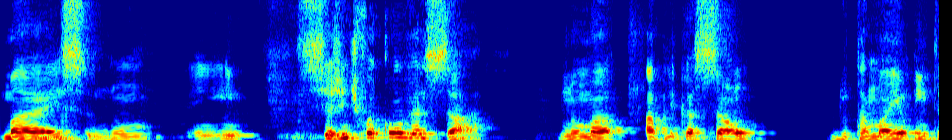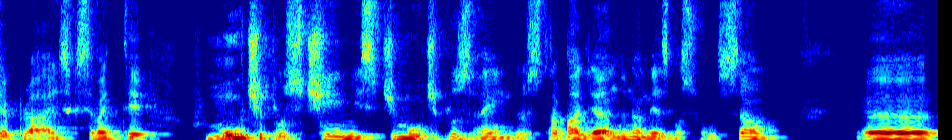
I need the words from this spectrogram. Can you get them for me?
mas uhum. em, se a gente for conversar numa aplicação do tamanho enterprise, que você vai ter múltiplos times de múltiplos vendors trabalhando na mesma solução, uh,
